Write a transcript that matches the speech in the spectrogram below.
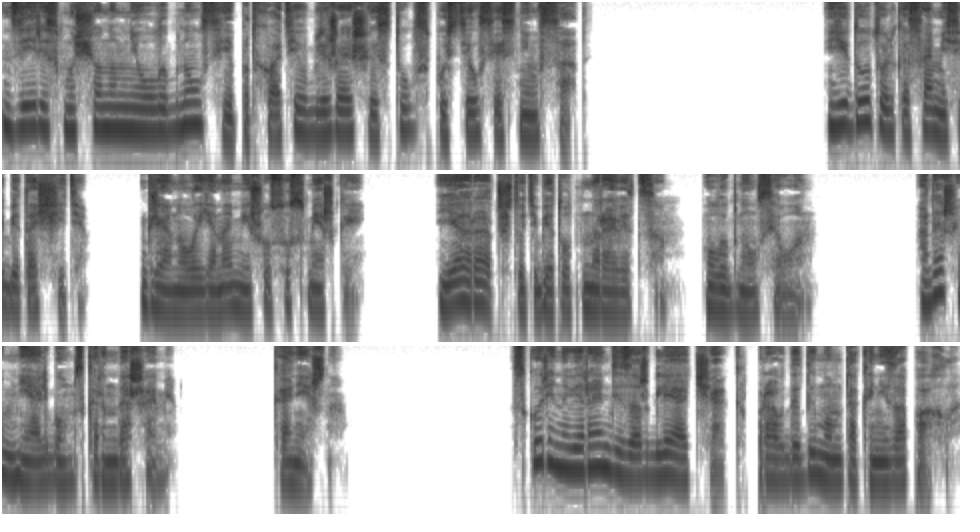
Дзери смущенно мне улыбнулся и, подхватив ближайший стул, спустился с ним в сад. «Еду только сами себе тащите», — глянула я на Мишу с усмешкой. «Я рад, что тебе тут нравится», — улыбнулся он. «А дашь мне альбом с карандашами?» «Конечно». Вскоре на веранде зажгли очаг, правда, дымом так и не запахло.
